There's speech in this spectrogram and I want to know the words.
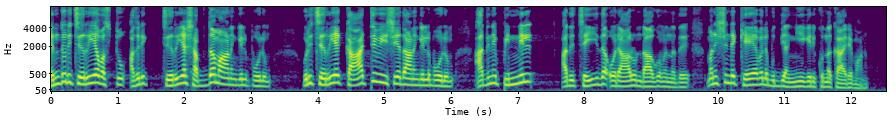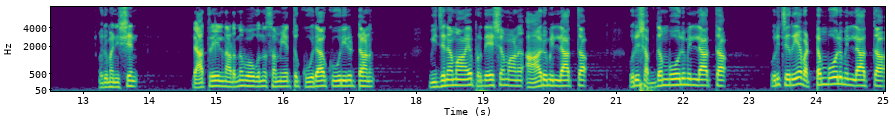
എന്തൊരു ചെറിയ വസ്തു അതൊരു ചെറിയ ശബ്ദമാണെങ്കിൽ പോലും ഒരു ചെറിയ കാറ്റ് വീശിയതാണെങ്കിൽ പോലും അതിന് പിന്നിൽ അത് ചെയ്ത ഒരാളുണ്ടാകുമെന്നത് മനുഷ്യന്റെ കേവല ബുദ്ധി അംഗീകരിക്കുന്ന കാര്യമാണ്. ഒരു മനുഷ്യൻ രാത്രിയിൽ നടന്നു പോകുന്ന സമയത്ത് കൂരാക്കൂരിരുട്ടാണ് വിജനമായ പ്രദേശമാണ് ആരുമില്ലാത്ത ഒരു ശബ്ദം പോലുമില്ലാത്ത ഒരു ചെറിയ വട്ടം പോലുമില്ലാത്ത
